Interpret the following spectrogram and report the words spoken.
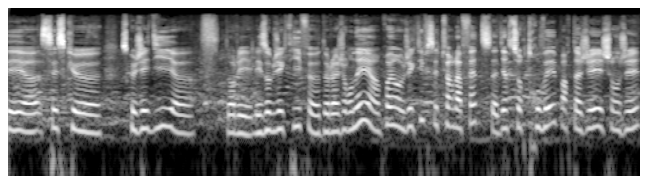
euh, c'est ce que, ce que j'ai dit dans les, objectifs de la journée. Un premier objectif, c'est de faire la fête, c'est-à-dire se retrouver, partager, échanger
